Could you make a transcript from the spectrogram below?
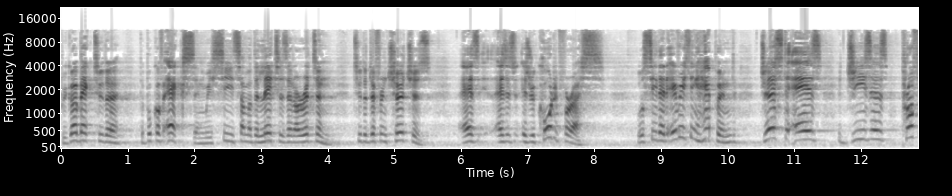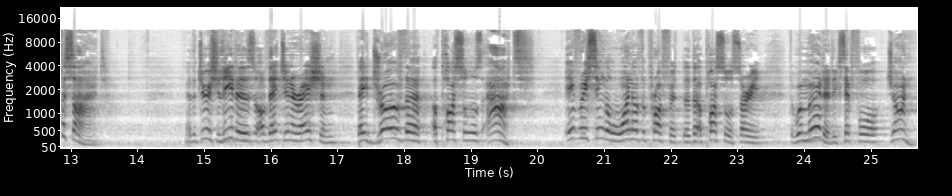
if we go back to the, the book of Acts and we see some of the letters that are written to the different churches, as, as is recorded for us, we'll see that everything happened just as Jesus prophesied. Now, the Jewish leaders of that generation, they drove the apostles out. Every single one of the prophet, the, the apostles, sorry, were murdered except for John.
